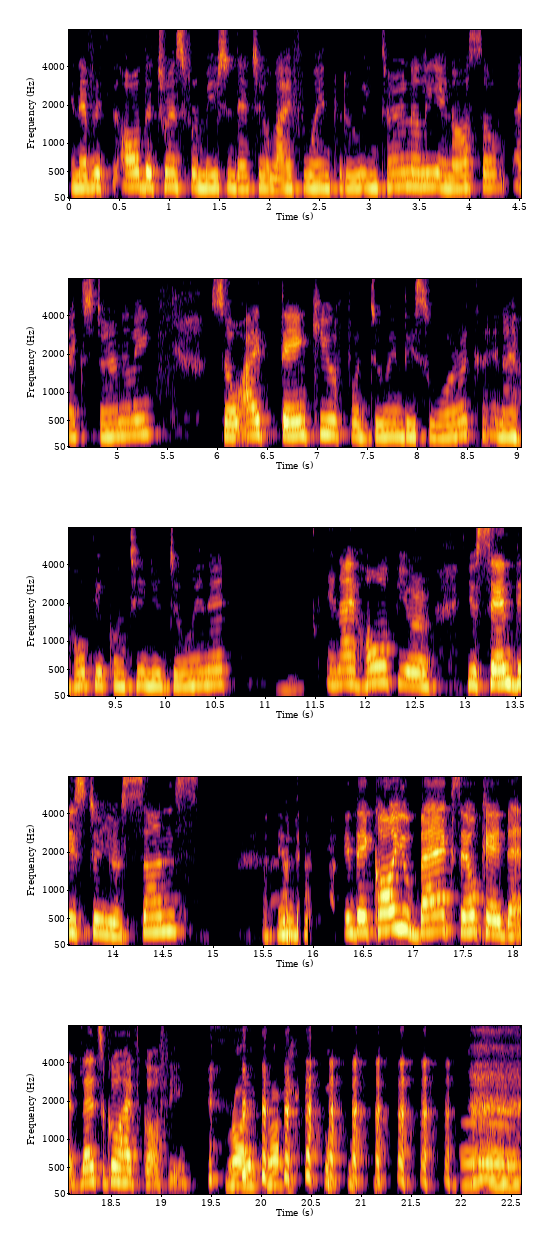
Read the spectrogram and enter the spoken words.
and everything, all the transformation that your life went through internally and also externally. So I thank you for doing this work, and I hope you continue doing it. Mm-hmm. And I hope you're you send this to your sons, and and they call you back, say, "Okay, Dad, let's go have coffee." Right, right. Uh,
